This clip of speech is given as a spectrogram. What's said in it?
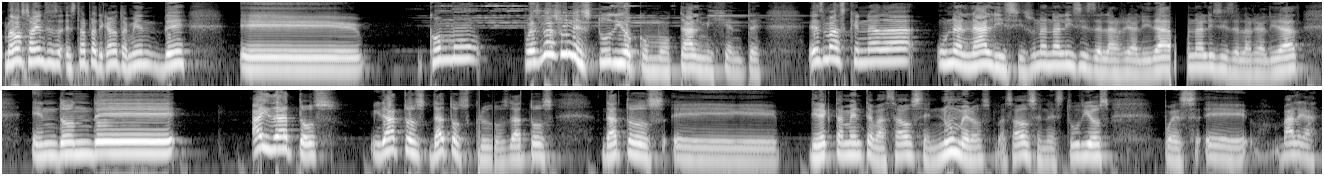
Vamos también a estar platicando también de cómo, pues no es un estudio como tal, mi gente. Es más que nada un análisis, un análisis de la realidad, un análisis de la realidad en donde hay datos y datos, datos crudos, datos, datos eh, directamente basados en números, basados en estudios, pues eh, valga,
